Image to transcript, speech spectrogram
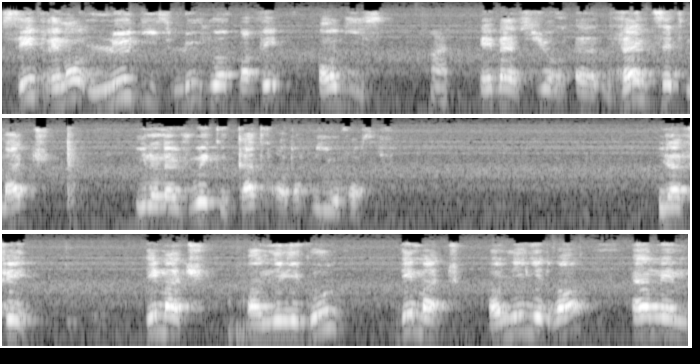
c'est vraiment le 10, le joueur parfait en 10. Et bien sur 27 euh, matchs, il n'en a joué que 4 en tant que milieu offensif. Il a fait des matchs en gauche, des matchs en ailier droit, un même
